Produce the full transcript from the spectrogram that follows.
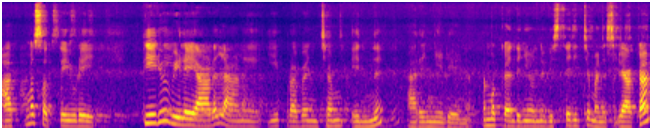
ആത്മസത്തയുടെ തിരുവിളയാടലാണ് ഈ പ്രപഞ്ചം എന്ന് അറിഞ്ഞിടേണം. നമുക്ക് അതിനെ ഒന്ന് വിസ്തരിച്ച് മനസ്സിലാക്കാം.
